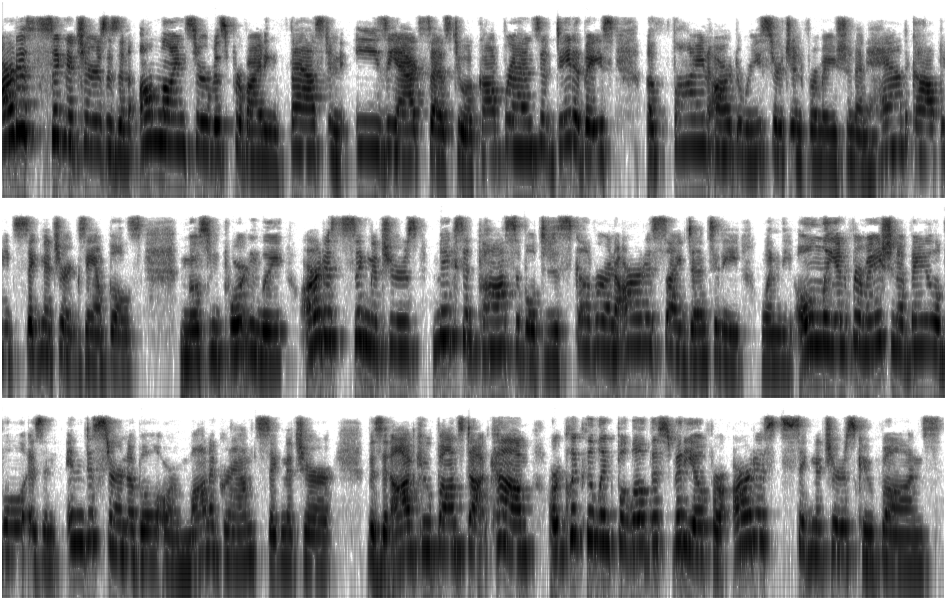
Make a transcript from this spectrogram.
Artist Signatures is an online service providing fast and easy access to a comprehensive database of fine art research information and hand-copied signature examples. Most importantly, Artist Signatures makes it possible to discover an artist's identity when the only information available is an indiscernible or monogrammed signature. Visit oddcoupons.com or click the link below this video for Artist Signatures coupons.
